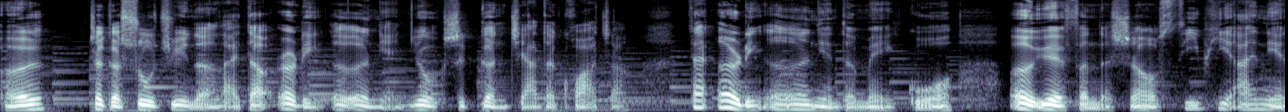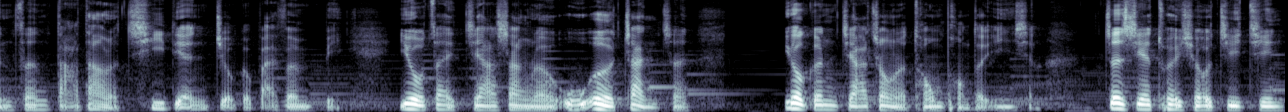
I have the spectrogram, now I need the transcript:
而这个数据呢，来到二零二二年又是更加的夸张。在二零二二年的美国二月份的时候，CPI 年增达到了七点九个百分比，又再加上了乌俄战争，又更加重了通膨的影响。这些退休基金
